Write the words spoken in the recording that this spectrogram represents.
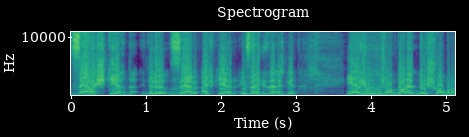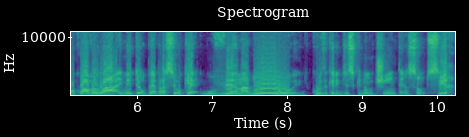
zero à esquerda, entendeu? Zero à esquerda, isso aí, zero à esquerda. E aí o João Dória deixou o Bruno Covas lá e meteu o pé para ser o quê? Governador, coisa que ele disse que não tinha intenção de ser.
